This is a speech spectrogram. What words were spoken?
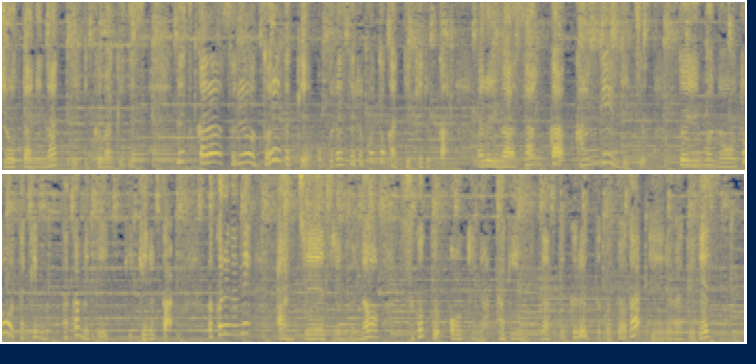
状態になっていくわけです。ですからそれをどれだけ遅らせることができるかあるいは酸化還元率というものをどう高めていけるか、まあ、これがねアンチエイジングのすごく大きな鍵になってくるってことが言えるわけです。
